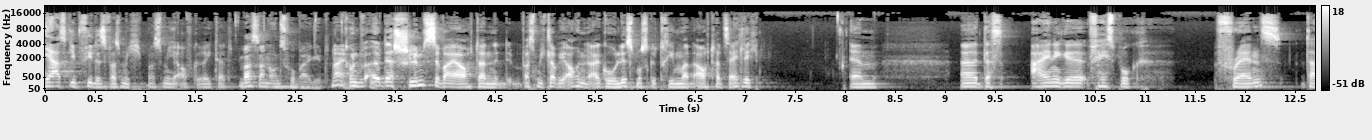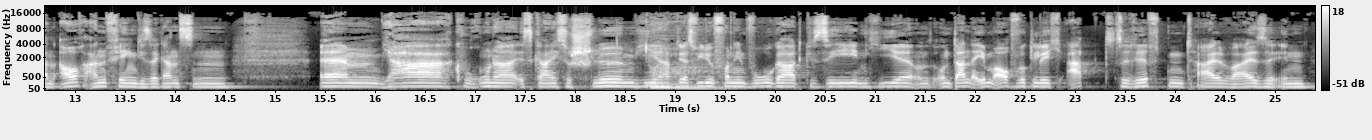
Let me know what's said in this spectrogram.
Ja, es gibt vieles, was mich, was mich aufgeregt hat. was an uns vorbeigeht. Naja, Und äh, das Schlimmste war ja auch dann, was mich, glaube ich, auch in den Alkoholismus getrieben hat, auch tatsächlich, ähm, äh, dass einige Facebook-Friends dann auch anfingen, diese ganzen, ähm, ja, Corona ist gar nicht so schlimm, hier habt ihr das Video von den Vogart gesehen, hier und, und dann eben auch wirklich abdriften teilweise in,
